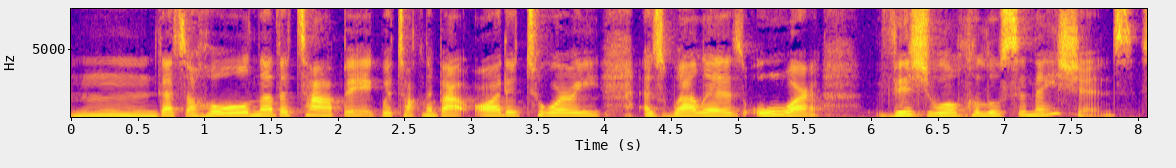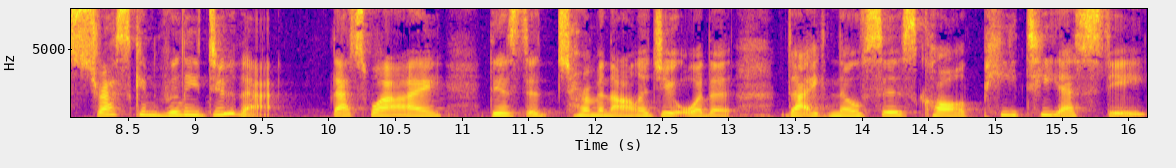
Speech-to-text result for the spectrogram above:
Mm, that's a whole nother topic. We're talking about auditory as well as or visual hallucinations. Stress can really do that. That's why there's the terminology or the diagnosis called PTSD,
